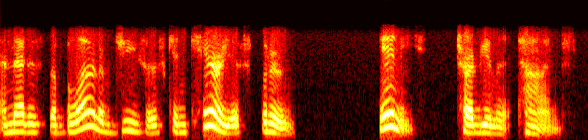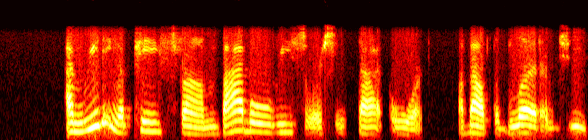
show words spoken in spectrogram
and that is the blood of Jesus can carry us through any turbulent times. I'm reading a piece from BibleResources.org about the blood of Jesus.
